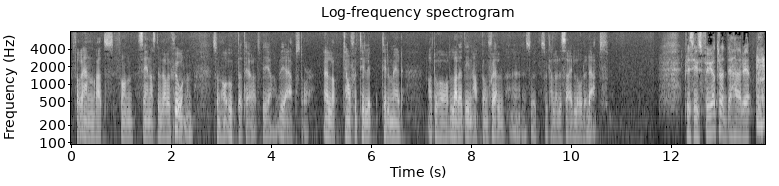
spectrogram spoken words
förändrats från senaste versionen som har uppdaterats via, via App Store. Eller kanske till, till och med att du har laddat in appen själv, eh, så, så kallade sideloaded apps. Precis, för jag tror att det här är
